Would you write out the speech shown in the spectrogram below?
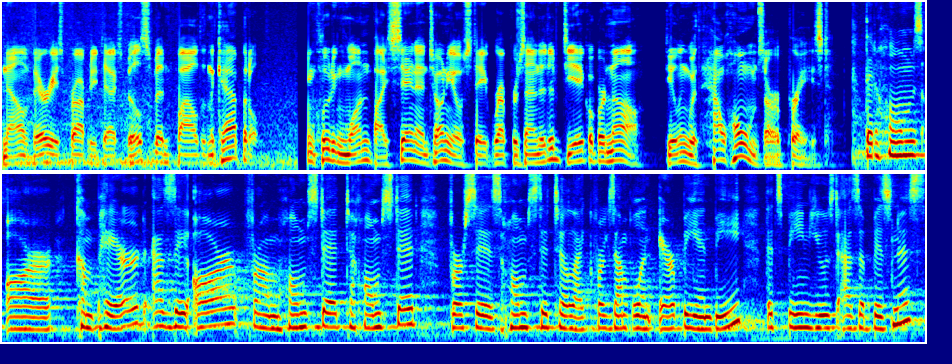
Now, various property tax bills have been filed in the capital including one by San Antonio State Representative Diego Bernal, dealing with how homes are appraised. That homes are compared as they are from homestead to homestead versus homestead to, like, for example, an Airbnb that's being used as a business.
